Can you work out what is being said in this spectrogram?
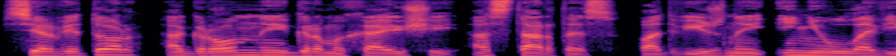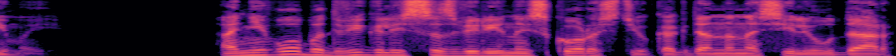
Сервитор — огромный, громыхающий, Астартес — подвижный и неуловимый. Они оба двигались со звериной скоростью, когда наносили удар,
